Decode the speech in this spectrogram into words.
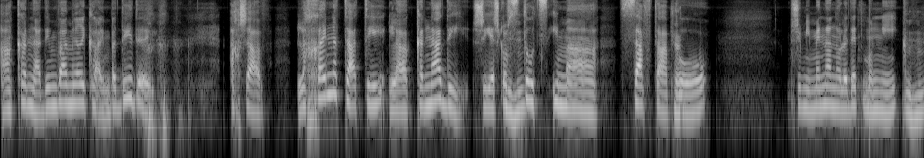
הקנדים והאמריקאים בדי-דיי. עכשיו, לכן נתתי לקנדי, שיש לו מהמם. סטוץ עם הסבתא כן. פה, שממנה נולדת מוניק, מהמם.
